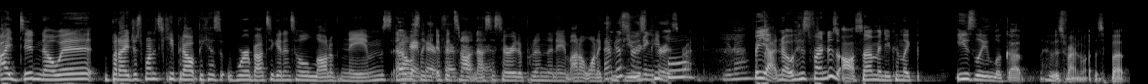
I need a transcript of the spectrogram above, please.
I did know it, but I just wanted to keep it out because we're about to get into a lot of names, and I was like, fair, if fair, it's not fair, fair. necessary to put in the name, I don't want to I'm confuse rooting people. for his friend. You know. But yeah, no, his friend is awesome, and you can like easily look up who his friend was. But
